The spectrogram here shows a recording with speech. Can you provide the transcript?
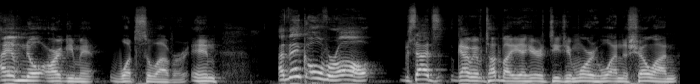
I have no argument whatsoever. And I think overall, besides the guy we haven't talked about yet here is DJ Moore, who end the show on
